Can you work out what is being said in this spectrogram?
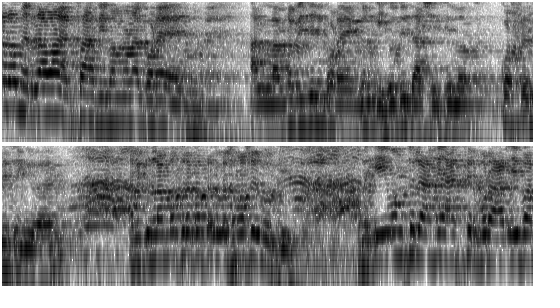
আলমের রাওয়াত সাহাবী বর্ণনা করেন। আল্লাহ নবীজির ঘরে একজন ইহুদি দাসী ছিল, কষ্ট দিছে কি ভাই? আমি একটু লম্বা চড়া কথা বলে সমস্যা কি? মানে এই অঞ্চলে আমি আসতের পর আর এবার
